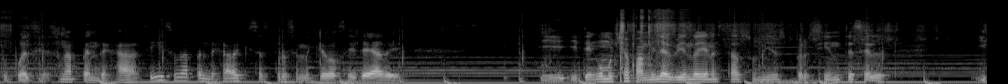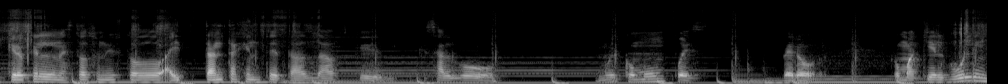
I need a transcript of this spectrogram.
tú puedes decir, es una pendejada. Sí, es una pendejada quizás, pero se me quedó esa idea de... Y, tengo mucha familia viviendo allá en Estados Unidos, pero sientes el... Y creo que en Estados Unidos todo, hay tanta gente de todos lados que, es algo muy común, pues. Pero como aquí el bullying,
